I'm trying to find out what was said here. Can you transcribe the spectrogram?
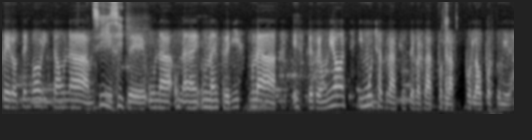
pero tengo ahorita una, este, una, una, una entrevista, una este, reunión y muchas gracias de verdad por la, por la oportunidad.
